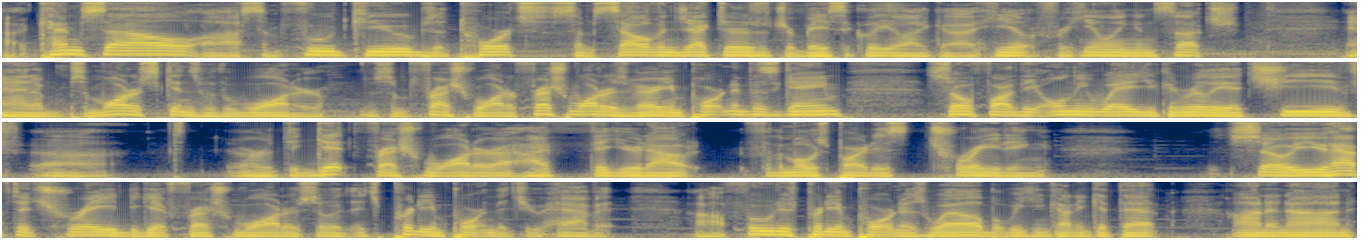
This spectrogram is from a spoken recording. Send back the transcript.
a chem cell, uh, some food cubes, a torch, some salve injectors, which are basically like uh, heal for healing and such, and uh, some water skins with water, some fresh water. Fresh water is very important in this game. So far, the only way you can really achieve uh, or to get fresh water, I, I figured out for the most part, is trading. So you have to trade to get fresh water, so it's pretty important that you have it. Uh, food is pretty important as well, but we can kind of get that on and on.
